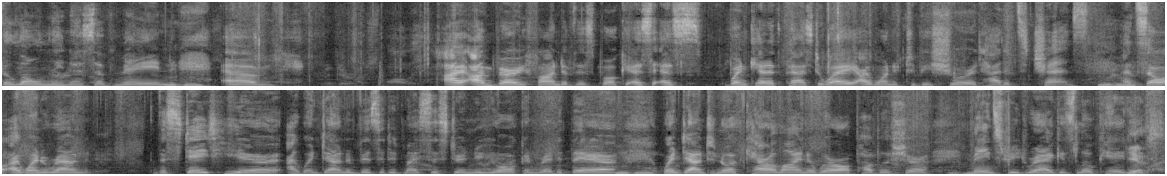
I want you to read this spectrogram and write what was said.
the loneliness of Maine. Mm-hmm. Um, I, am very fond of this book. As, as when Kenneth passed away, I wanted to be sure it had its chance. Mm-hmm. And so I went around the state here. I went down and visited my sister in New York and read it there. Mm-hmm. Went down to North Carolina, where our publisher, mm-hmm. Main Street Rag, is located. Yes.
